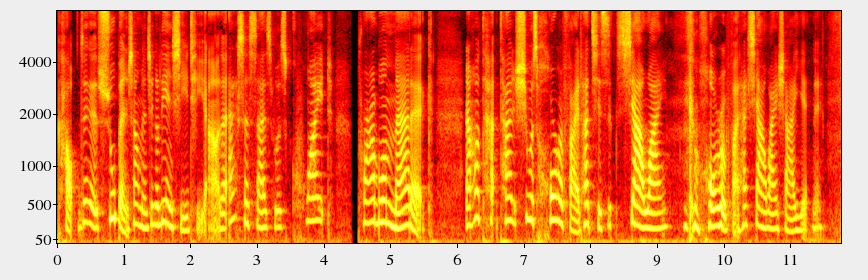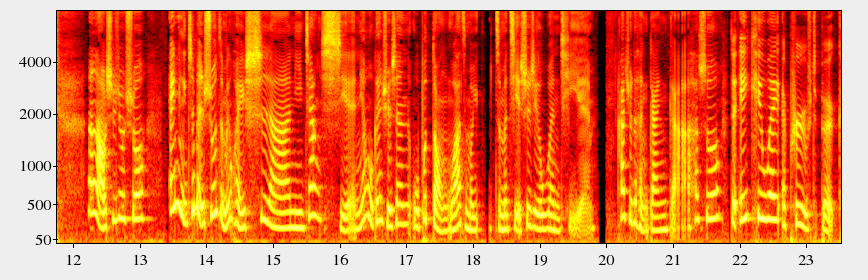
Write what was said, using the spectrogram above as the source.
考这个书本上面这个练习题啊，The exercise was quite problematic，然后他他 she was horrified，他其实吓歪，horrified，他吓歪傻眼呢。那老师就说：“哎，你这本书怎么一回事啊？你这样写，你要我跟学生，我不懂，我要怎么怎么解释这个问题？”耶，他觉得很尴尬。他说：“The AQA approved book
